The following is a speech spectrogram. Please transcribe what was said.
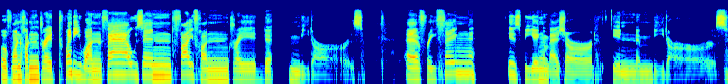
of 121,500 meters. Everything is being measured in meters.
